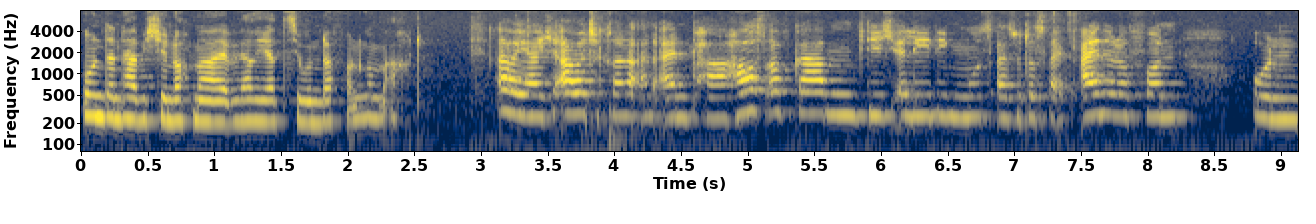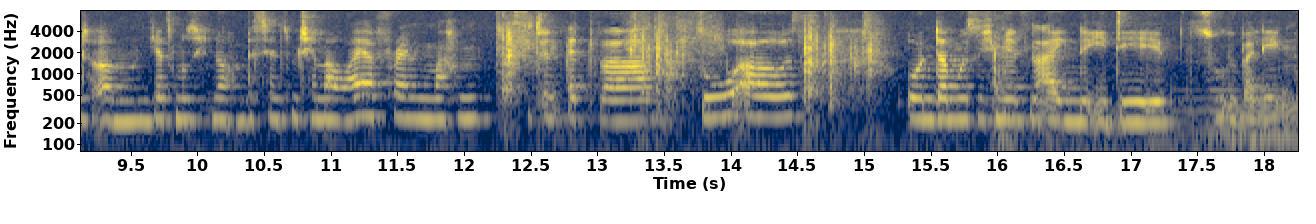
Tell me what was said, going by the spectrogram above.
Und dann habe ich hier nochmal Variationen davon gemacht. Aber ja, ich arbeite gerade an ein paar Hausaufgaben, die ich erledigen muss. Also das war jetzt eine davon. Und ähm, jetzt muss ich noch ein bisschen zum Thema Wireframing machen. Das sieht in etwa so aus. Und da muss ich mir jetzt eine eigene Idee zu überlegen.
